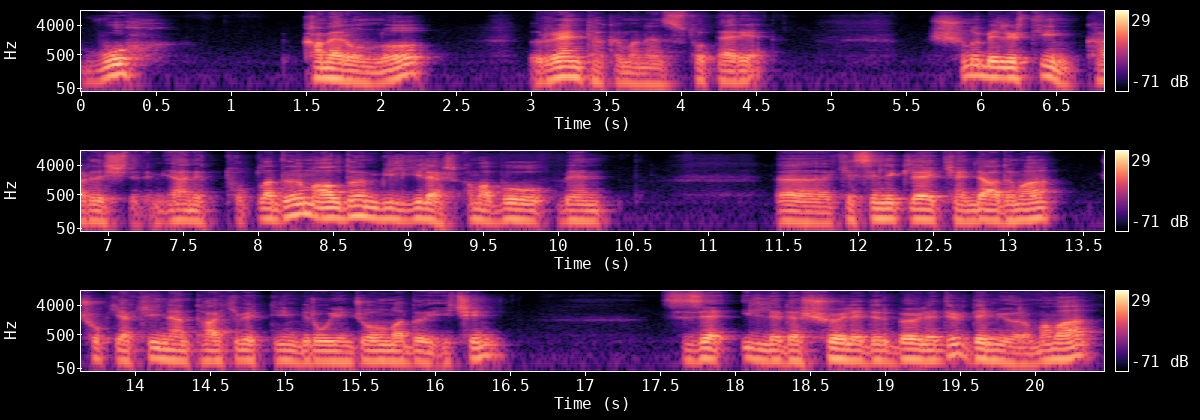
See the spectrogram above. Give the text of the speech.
Vuh Kamerunlu Ren takımının stoperi. Şunu belirteyim kardeşlerim. Yani topladığım aldığım bilgiler ama bu ben e, kesinlikle kendi adıma çok yakinen takip ettiğim bir oyuncu olmadığı için size ille de şöyledir böyledir demiyorum ama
